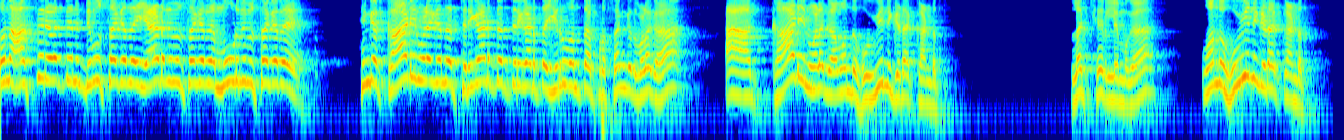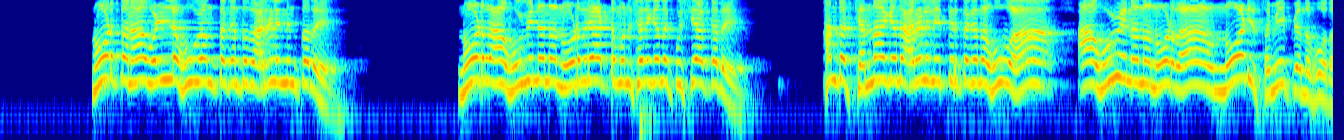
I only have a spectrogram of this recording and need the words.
ಒಂದು ಆಶ್ಚರ್ಯ ಹೇಳ್ತೇನೆ ದಿವಸ ಆಗದೆ, ಎರಡು ದಿವಸ ಆಗದೆ, ಮೂರು ದಿವಸ ಆಗದೆ, ಹಿಂಗೆ ಕಾಡಿನೊಳಗಿಂದ ತಿರುಗಾಡ್ತಾ ತಿರುಗಾಡ್ತಾ ಇರುವಂಥ ಪ್ರಸಂಗದೊಳಗೆ ಆ ಕಾಡಿನೊಳಗೆ ಒಂದು ಹೂವಿನ ಗಿಡ ಕಂಡತು. ಲಕ್ಷ ಇರಲಿ ಮಗ, ಒಂದು ಹೂವಿನ ಗಿಡ ಕಂಡತು. ನೋಡ್ತಾನ ಒಳ್ಳೆ ಹೂವು ಅಂತಕ್ಕಂಥದ್ದು ಅರಳಿ ನಿಂತದೆ. ನೋಡಿದ ಆ ಹೂವಿನನ್ನು ನೋಡಿದ್ರೆ ಅಟ್ಟು ಮನುಷ್ಯನಿಗೆ ಅಂದ್ರೆ ಖುಷಿ ಆಗ್ತದೆ. ಅಂತ ಚೆನ್ನಾಗಿ ಅಂದ ಅರಳಿ ನಿಂತಿರ್ತಕ್ಕಂಥ ಹೂವು ಆ ಹೂವಿನನ್ನು ನೋಡ್ದ, ನೋಡಿ ಸಮೀಪದಿಂದ ಹೋದ.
